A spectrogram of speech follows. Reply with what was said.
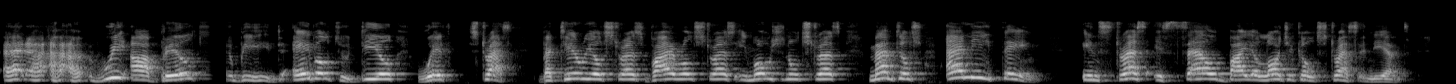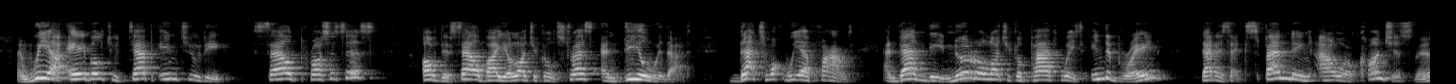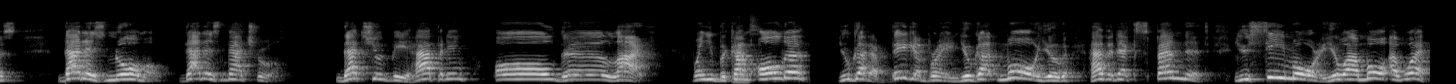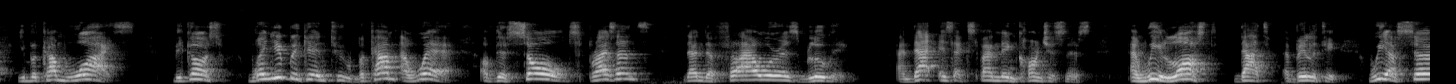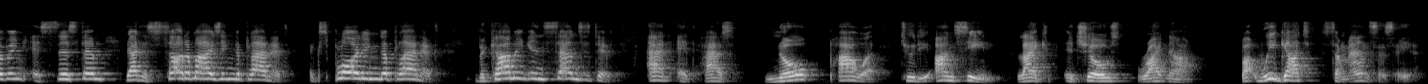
And uh, uh, uh, we are built to be able to deal with stress bacterial stress, viral stress, emotional stress, mental, anything in stress is cell biological stress in the end. And we are able to tap into the cell processes of the cell biological stress and deal with that. That's what we have found. And then the neurological pathways in the brain that is expanding our consciousness, that is normal, that is natural. That should be happening all the life. When you become yes. older, you got a bigger brain, you got more, you have it expanded, you see more, you are more aware, you become wise. Because when you begin to become aware of the soul's presence, then the flower is blooming. And that is expanding consciousness. And we lost that ability. We are serving a system that is sodomizing the planet, exploiting the planet, becoming insensitive, and it has no power to the unseen like it shows right now. But we got some answers here.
